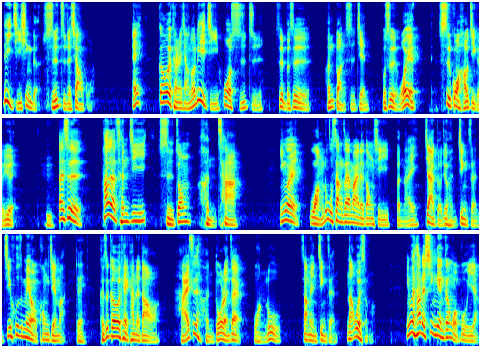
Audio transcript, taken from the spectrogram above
立即性的实质的效果。诶，各位可能想说，立即或实质是不是很短时间？不是，我也试过好几个月，嗯，但是它的成绩始终很差，因为。网络上在卖的东西本来价格就很竞争，几乎是没有空间嘛。对。可是各位可以看得到哦，还是很多人在网络上面竞争。那为什么？因为他的信念跟我不一样。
